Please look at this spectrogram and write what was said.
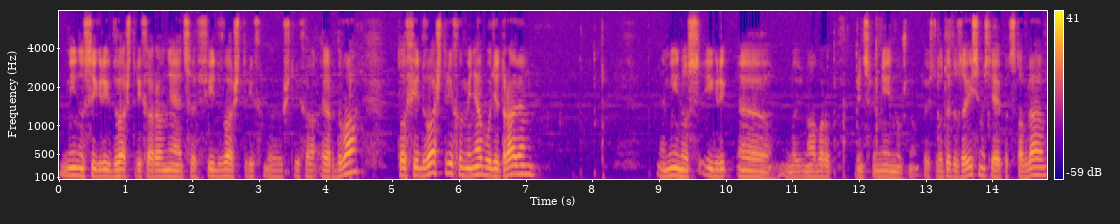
минус Y2 штриха равняется фи 2 штрих, э, штриха э, R2, то фи 2 штрих у меня будет равен минус y, э, наоборот, в принципе, мне и нужно. То есть, вот эту зависимость я и подставляю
